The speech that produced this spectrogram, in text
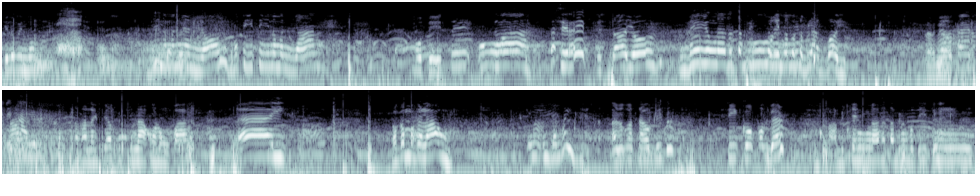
Kilawin mo. Hindi naman yan yun. Butiti naman yan. Butiti? Oo ah. Kasirit. Isda yun. Hindi, yung nasa tabi mo makita mo sa vlog, boy. Meron tayo nakita. Nakalive yan, nakulong pa. Ay! Huwag kang magalaw. Ano ka tawag dito? Si Coco Bear? Sabit yan yung nasa tabing butiting...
